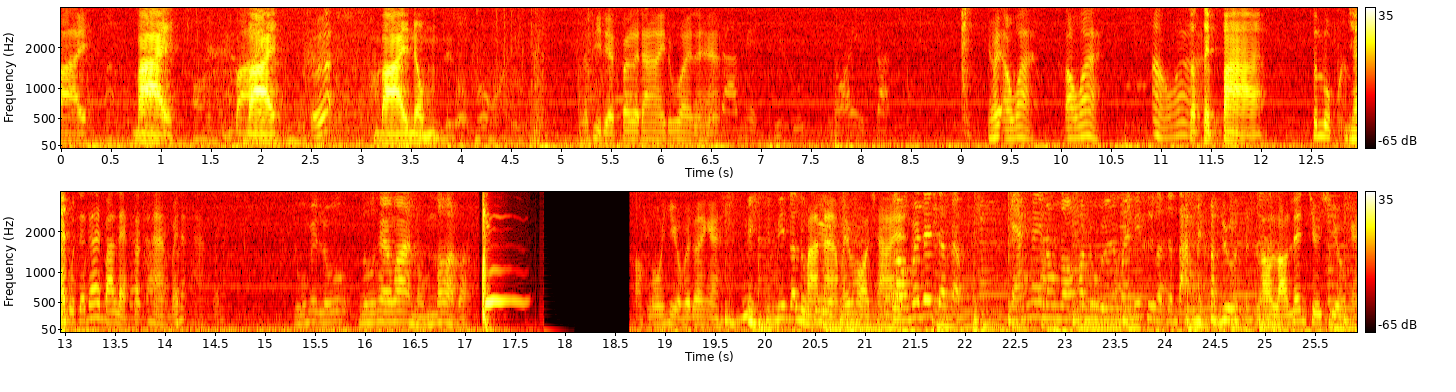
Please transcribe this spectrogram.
บายบาย บาย เออ บายหนม แล้วพีเดเตอร์ได้ด้วยนะฮะ เฮ้ย เอาว่า เอาว่า เอาว่า สเต็ปป่า สรุปคือยัด กูจะได้บาแหลกสักทางไหมนะรู้ไม่รู้ รู้แค่ว่าหนมรอดว่ะ ออกโลฮิวไปด้วยไง นี่นี่สรุปมาคือนาไม่พอใช้ เราไม่ได้จะแบบแก๊งให้น้องๆเขาดูเลยใช่ไหมนี่คือเราจะดันให้เขาดูเราเราเล่นชิวๆไง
